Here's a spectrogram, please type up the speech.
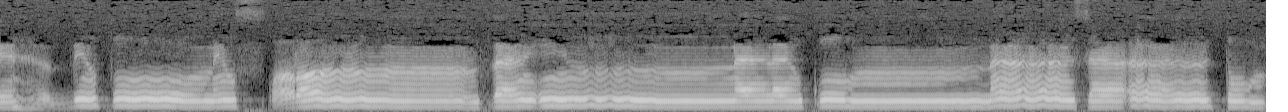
اهبطوا مصرا فإن لكم ما سألتم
